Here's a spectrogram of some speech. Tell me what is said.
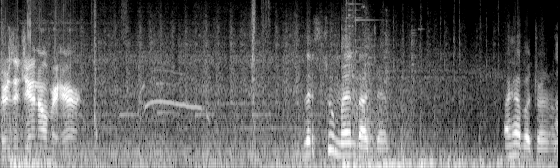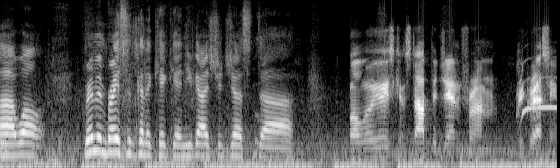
There's a gen over here. Let's two men that gen. I have adrenaline. Uh, well, Grim Embrace is gonna kick in. You guys should just, uh... Well, we at least can stop the gen from regressing.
